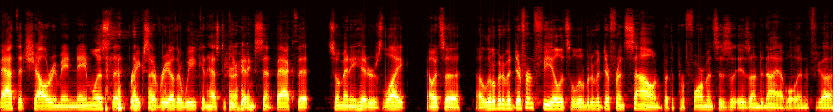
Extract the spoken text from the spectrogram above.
bat that shall remain nameless that breaks every other week and has to keep right. getting sent back that so many hitters like. Now it's a, a little bit of a different feel, it's a little bit of a different sound, but the performance is is undeniable. And if uh,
